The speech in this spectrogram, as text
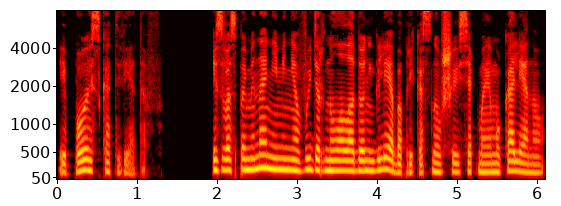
и поиск ответов. Из воспоминаний меня выдернула ладонь Глеба, прикоснувшаяся к моему колену.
